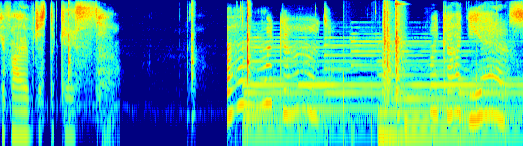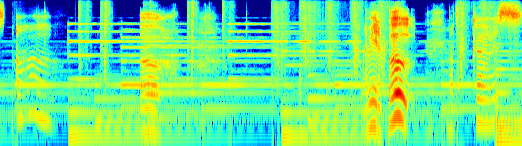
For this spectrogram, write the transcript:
Make it five just in case. Oh my god. My god, yes. Oh. Oh. I made a boat, motherfuckers.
